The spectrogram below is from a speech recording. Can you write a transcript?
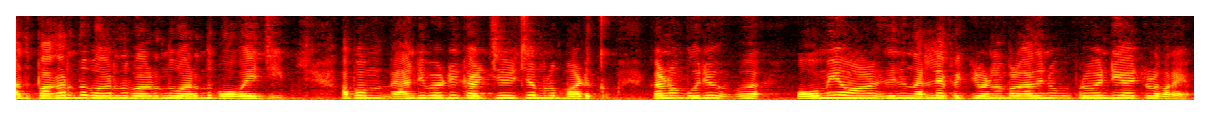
അത് പകർന്ന് പകർന്ന് പകർന്ന് പകർന്ന് പോവുകയും ചെയ്യും. അപ്പം ആന്റിബയോട്ടിക് കഴിച്ച് കഴിച്ച് നമ്മൾ മടുക്കും. കാരണം ഒരു ഹോമിയോ ഇതിന് നല്ല എഫക്റ്റീവാണ് നമ്മൾ അതിന് പ്രിവെന്റീവ് ആയിട്ടുള്ള പറയാം.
